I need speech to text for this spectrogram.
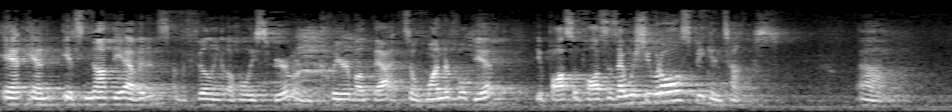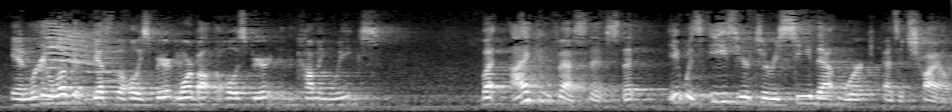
and, and it's not the evidence of the filling of the Holy Spirit. I want to be clear about that. It's a wonderful gift the Apostle Paul says, I wish you would all speak in tongues. Um, and we're going to look at the gift of the Holy Spirit, more about the Holy Spirit in the coming weeks. But I confess this, that it was easier to receive that work as a child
